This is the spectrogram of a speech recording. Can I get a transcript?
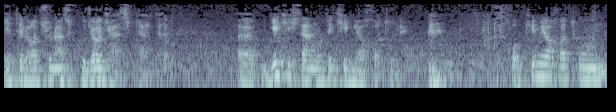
اطلاعاتشون از کجا کسب کردن؟ یکیش در مورد کیمیا خاتونه. خب کیمیا خاتون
